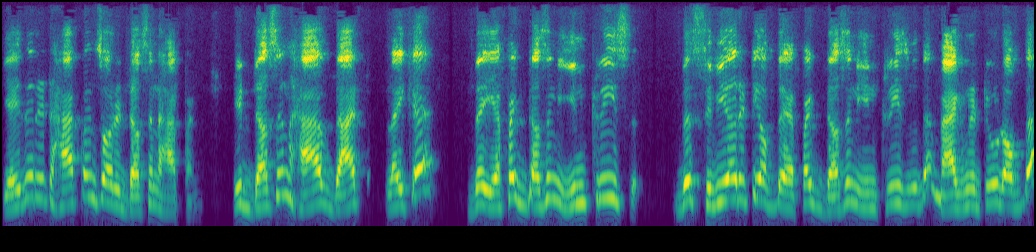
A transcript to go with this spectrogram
either it happens or it doesn't happen. It doesn't have that like a the effect doesn't increase the severity of the effect doesn't increase with the magnitude of the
